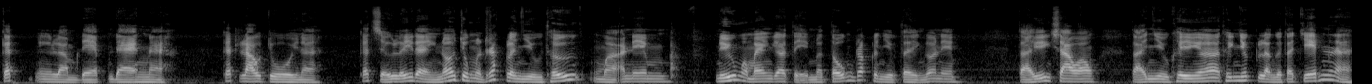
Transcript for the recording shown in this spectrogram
cách ờ, làm đẹp đàn nè cách lau chùi nè cách xử lý đàn, nói chung là rất là nhiều thứ mà anh em nếu mà mang ra tiệm là tốn rất là nhiều tiền đó anh em. Tại biết sao không? Tại nhiều khi á, thứ nhất là người ta chém nè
